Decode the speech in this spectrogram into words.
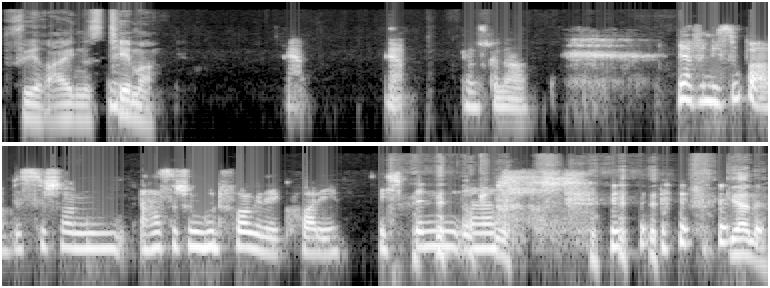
für ihr eigenes mhm. Thema. Ja, ja, ganz genau. Ja, finde ich super. Bist du schon, hast du schon gut vorgelegt, Cordy. Ich bin äh, gerne.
